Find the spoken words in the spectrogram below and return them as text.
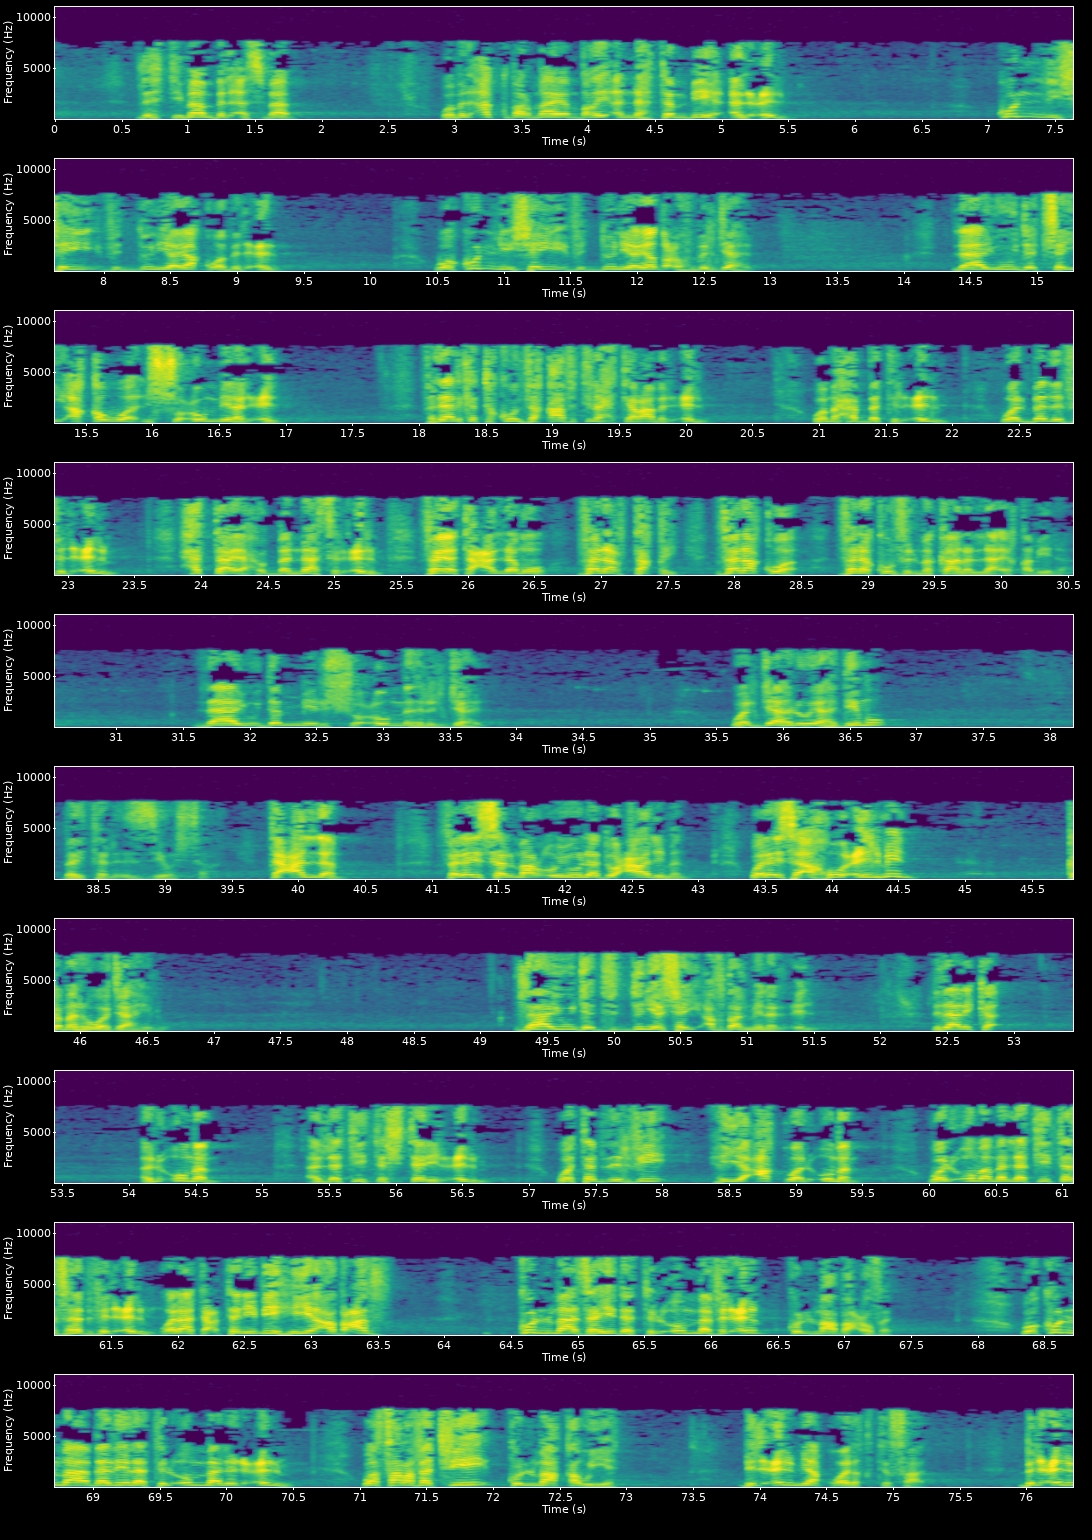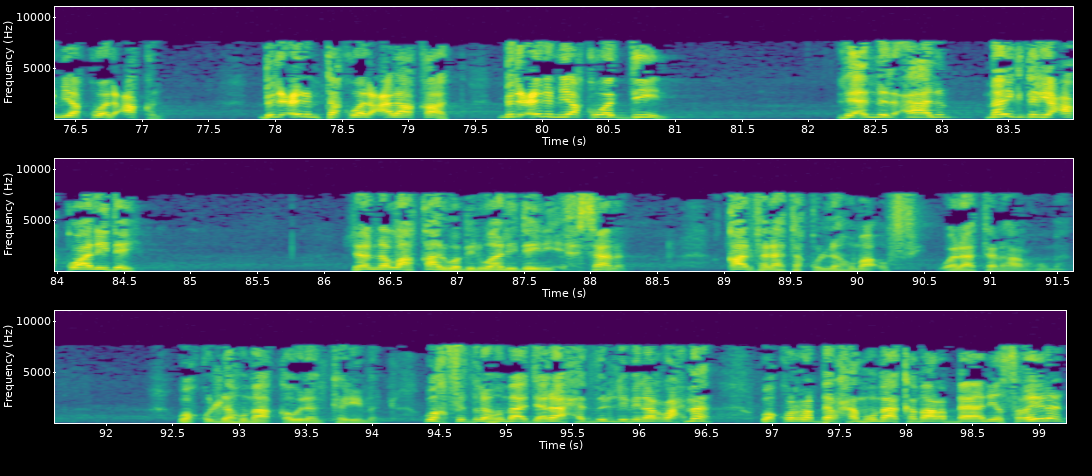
الاهتمام بالأسباب. ومن أكبر ما ينبغي أن نهتم به العلم. كل شيء في الدنيا يقوى بالعلم. وكل شيء في الدنيا يضعف بالجهل. لا يوجد شيء أقوى للشعوب من العلم. فلذلك تكون ثقافتنا احترام العلم ومحبة العلم والبذل في العلم حتى يحب الناس العلم فيتعلموا فنرتقي فنقوى فنكون في المكان اللائق بنا. لا يدمر الشعوب مثل الجهل. والجهل يهدم بيت العز والشرف. تعلم فليس المرء يولد عالما وليس أخوه علم كمن هو جاهل. لا يوجد في الدنيا شيء أفضل من العلم. لذلك الأمم التي تشتري العلم وتبذل فيه هي أقوى الأمم والأمم التي تزهد في العلم ولا تعتني به هي أضعف. كل ما زهدت الأمة في العلم كل ما ضعفت. وكل ما بذلت الأمة للعلم وصرفت فيه كل ما قويت. بالعلم يقوى الاقتصاد بالعلم يقوى العقل بالعلم تقوى العلاقات بالعلم يقوى الدين. لأن العالم ما يقدر يعق والديه. لأن الله قال وبالوالدين إحسانا. قال فلا تقل لهما أف ولا تنهرهما. وقل لهما قولا كريما. واخفض لهما جناح الذل من الرحمة. وقل رب ارحمهما كما ربياني صغيرا.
